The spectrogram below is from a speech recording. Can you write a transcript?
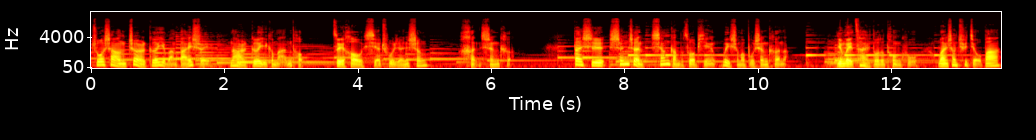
桌上这儿搁一碗白水，那儿搁一个馒头，最后写出人生，很深刻。但是深圳、香港的作品为什么不深刻呢？因为再多的痛苦，晚上去酒吧、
